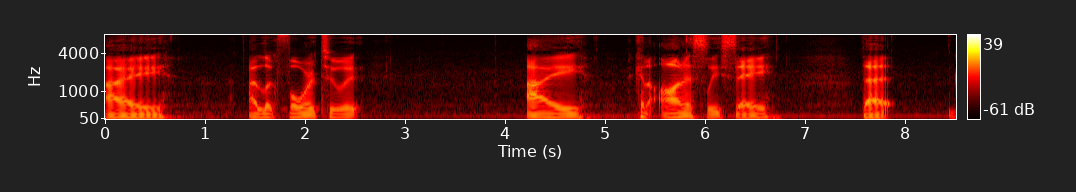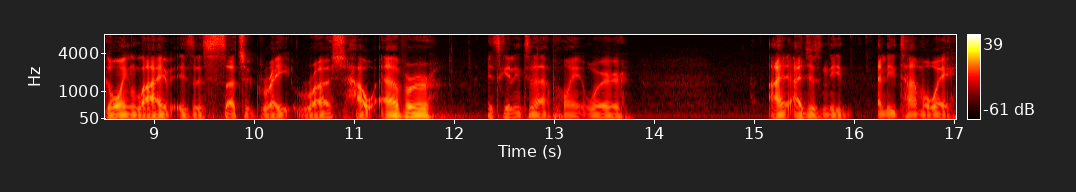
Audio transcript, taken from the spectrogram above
I I look forward to it. I can honestly say that going live is a, such a great rush. However, it's getting to that point where I, I just need I need time away.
